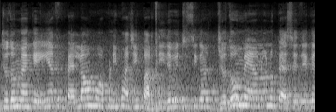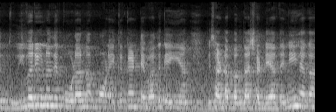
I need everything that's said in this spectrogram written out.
ਜਦੋਂ ਮੈਂ ਗਈ ਆ ਤੇ ਪਹਿਲਾਂ ਉਹ ਆਪਣੀ ਭਾਜੀ ਵਰਦੀ ਦੇ ਵਿੱਚ ਸੀਗਾ। ਜਦੋਂ ਮੈਂ ਉਹਨਾਂ ਨੂੰ ਪੈਸੇ ਦੇ ਕੇ ਦੂਈ ਵਾਰੀ ਉਹਨਾਂ ਦੇ ਕੋਲ ਨਾ ਪੌਣੇ ਇੱਕ ਘੰਟੇ ਬਾਅਦ ਗਈ ਆ ਕਿ ਸਾਡਾ ਬੰਦਾ ਛੱਡਿਆ ਤੇ ਨਹੀਂ ਹੈਗਾ।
